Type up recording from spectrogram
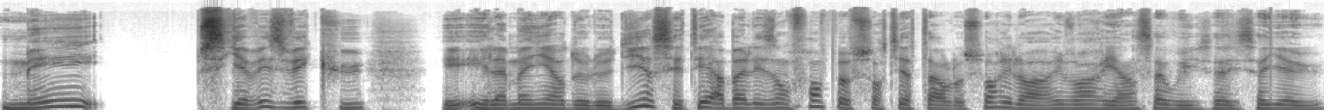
mais s'il y avait ce vécu. Et, la manière de le dire, c'était ah bah les enfants peuvent sortir tard le soir, il leur arrivera rien. Ça oui, ça, ça y a eu.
